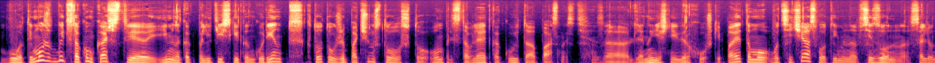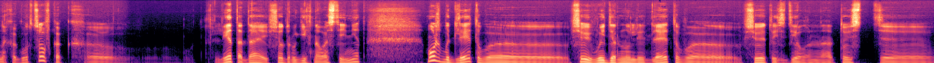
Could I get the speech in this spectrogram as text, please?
Вот. И, может быть, в таком качестве, именно как политический конкурент, кто-то уже почувствовал, что он представляет какую-то опасность за, для нынешней верхушки. Поэтому вот сейчас, вот именно в сезон соленых огурцов, как э, лето, да, и все, других новостей нет, может быть, для этого э, все и выдернули, для этого все это сделано. То есть э,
